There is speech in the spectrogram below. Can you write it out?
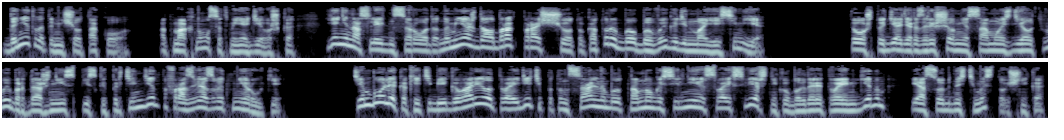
Да нет в этом ничего такого. Отмахнулся от меня девушка. Я не наследница рода, но меня ждал брак по расчету, который был бы выгоден моей семье. То, что дядя разрешил мне самой сделать выбор даже не из списка претендентов, развязывает мне руки. Тем более, как я тебе и говорила, твои дети потенциально будут намного сильнее своих сверстников благодаря твоим генам и особенностям источника.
